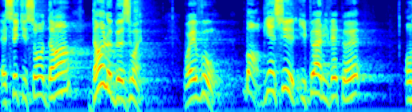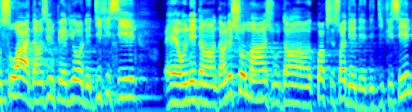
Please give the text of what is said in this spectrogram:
et ceux qui sont dans, dans le besoin. Voyez-vous? Bon, bien sûr, il peut arriver que on soit dans une période difficile, on est dans, dans le chômage ou dans quoi que ce soit de, difficile,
